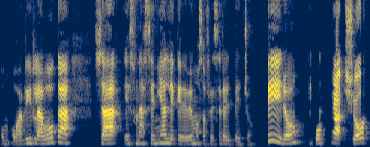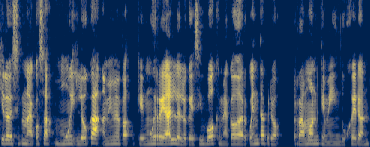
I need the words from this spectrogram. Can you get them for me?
o, abrir la boca, ya es una señal de que debemos ofrecer el pecho. Pero... Yo quiero decir una cosa muy loca, a mí me que muy real de lo que decís vos, que me acabo de dar cuenta, pero Ramón, que me indujeron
